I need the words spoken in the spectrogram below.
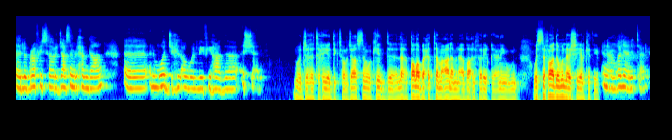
آه البروفيسور جاسم الحمدان آه الموجه الأول لي في هذا الشأن. نوجه له تحية الدكتور جاسم وأكيد له طلبة حتى معانا من أعضاء الفريق يعني ومن واستفادوا منها الشيء الكثير. نعم غني عن التعريف.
